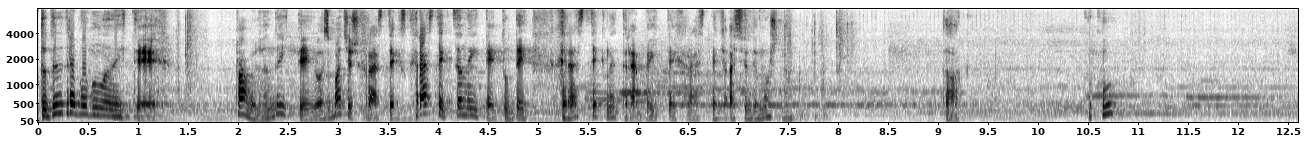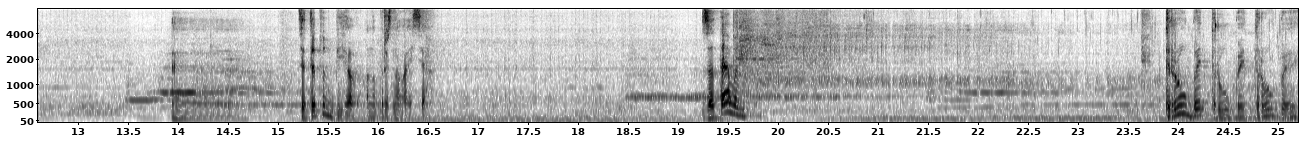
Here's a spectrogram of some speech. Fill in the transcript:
Туди треба було не йти. Правильно, не йти. Ось бачиш хрестик. Хрестик це не йти туди. Хрестик не треба йти, хрестик. А сюди можна? Так. Ку-ку. Е, Це ти тут бігав? Ану, признавайся. За тебе? Труби, труби, труби.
